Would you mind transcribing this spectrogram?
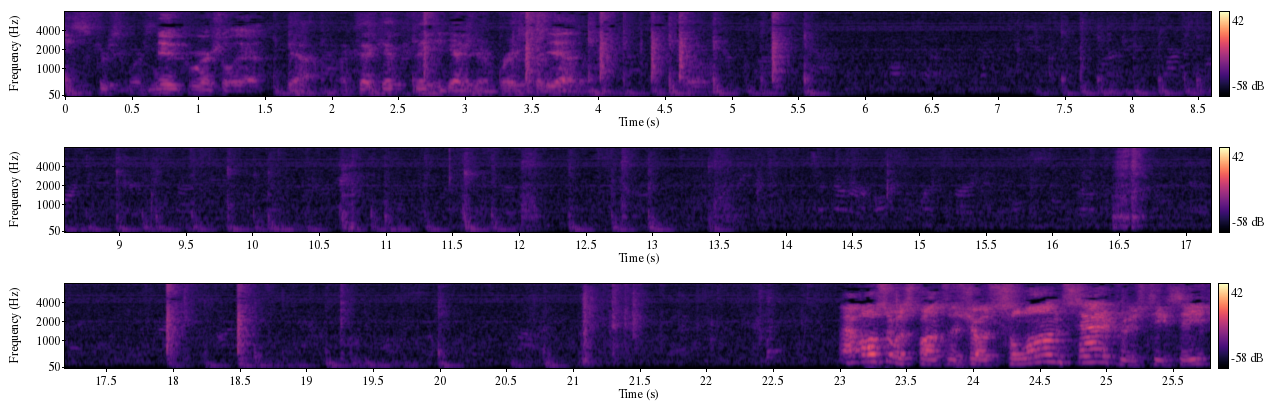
This is the first commercial. New commercial, yeah. Yeah. I kept thinking you guys were gonna break for Yeah. moment. Sponsor the show, Salon Santa Cruz, TC.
